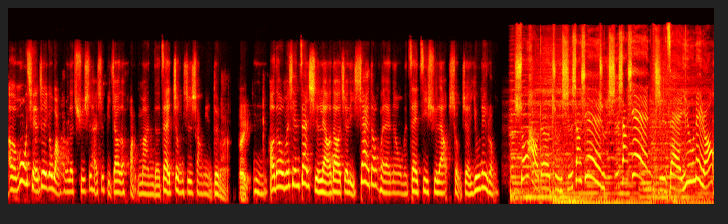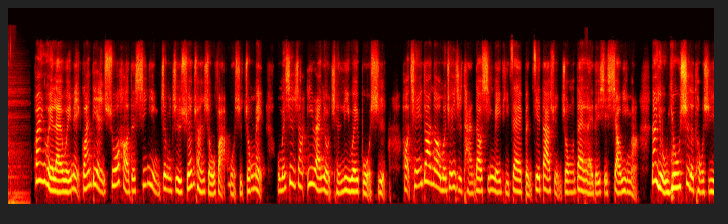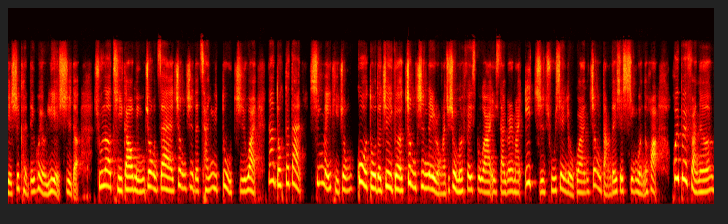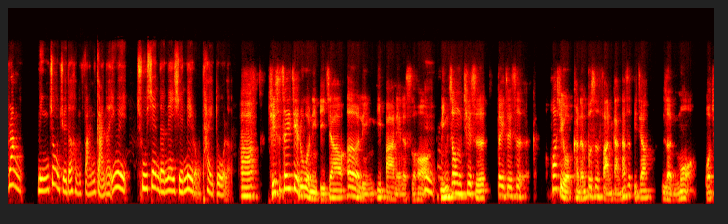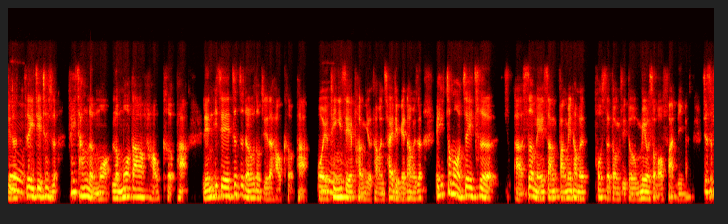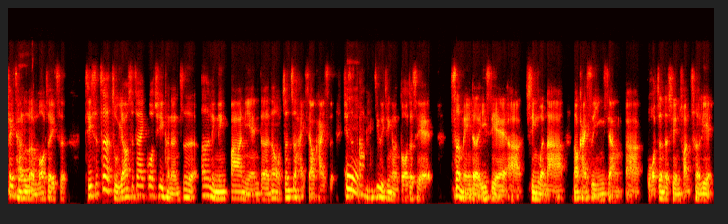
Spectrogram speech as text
呃，目前这个网红的趋势还是比较的缓慢的，在政治上面对吗？对，嗯，好的，我们先暂时聊到这里，下一段回来呢，我们再继续聊。守着 U 内容，说好的准时上线，准时上线，只在 U 内容。欢迎回来，唯美观点说好的新颖政治宣传手法，我是中美。我们线上依然有陈立威博士。好，前一段呢，我们就一直谈到新媒体在本届大选中带来的一些效应嘛。那有优势的同时，也是肯定会有劣势的。除了提高民众在政治的参与度之外，那 Doctor Dan 新媒体中过多的这个政治内容啊，就是我们 Facebook 啊、Instagram 啊，一直出现有关政党的一些新闻的话，会不会反而让？民众觉得很反感呢，因为出现的那些内容太多了。啊，其实这一届如果你比较二零一八年的时候，民众确实对这次或许有可能不是反感，但是比较冷漠。我觉得这一届确实非常冷漠，冷漠到好可怕，连一些政治人物都觉得好可怕。我有听一些朋友他们在里面，他们说：“哎，这么这一次啊，社媒上方面他们 post 的东西都没有什么反应啊，就是非常冷漠这一次。”其实这主要是在过去可能是二零零八年的那种政治海啸开始，其实当年就已经很多这些社媒的一些啊新闻啊，然后开始影响啊国政的宣传策略，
